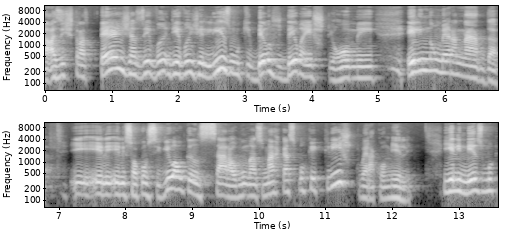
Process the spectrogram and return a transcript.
as estratégias de evangelismo que Deus deu a este homem. Ele não era nada, ele, ele só conseguiu alcançar algumas marcas porque Cristo era com ele. E ele mesmo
